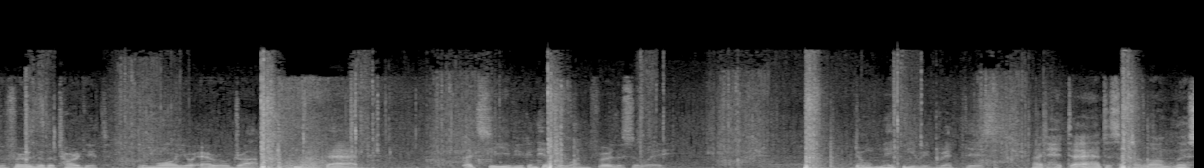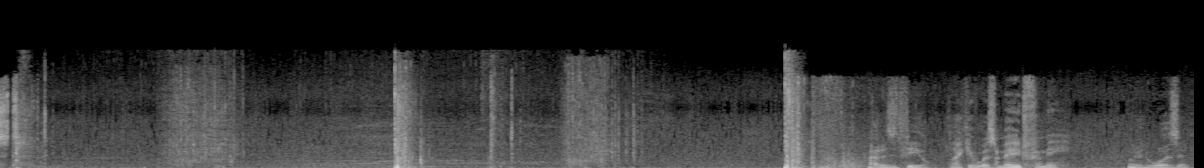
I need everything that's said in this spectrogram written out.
The further the target, the more your arrow drops. Not bad. Let's see if you can hit the one furthest away. Don't make me regret this. I'd hate to add to such a long list. How does it feel? Like it was made for me. It wasn't.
